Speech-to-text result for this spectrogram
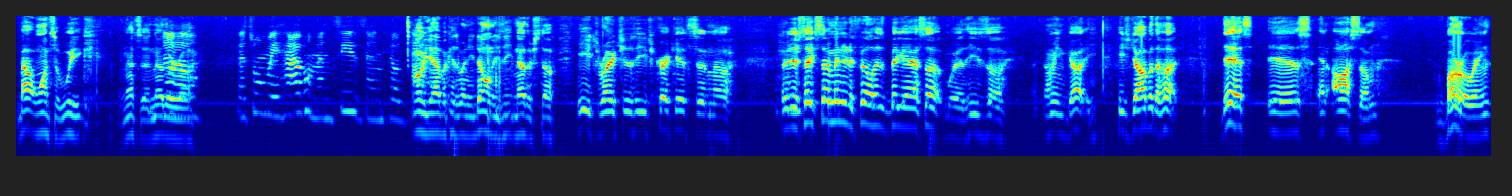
about once a week. And that's another... No, uh, that's when we have them in season. He'll Oh yeah, because when you don't, he's eating other stuff. He eats roaches, he eats crickets, and uh, it just takes so many to fill his big ass up with. He's, uh, I mean, God, he's Jabba the Hutt. This is an awesome burrowing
